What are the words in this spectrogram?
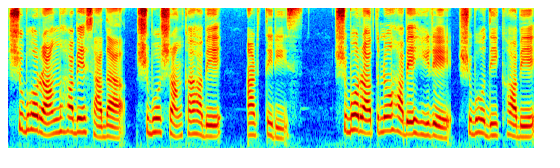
শুভ রং হবে সাদা, শুভ সংখ্যা হবে আটত্রিশ। শুভ রত্ন হবে হিরে, শুভ দিক হবে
